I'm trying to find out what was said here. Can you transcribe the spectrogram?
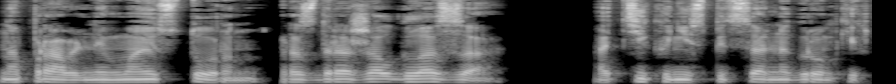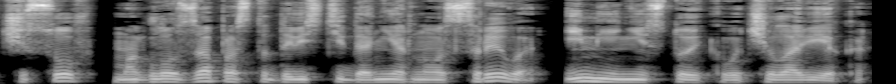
направленный в мою сторону, раздражал глаза, а тиканье специально громких часов могло запросто довести до нервного срыва и менее стойкого человека.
